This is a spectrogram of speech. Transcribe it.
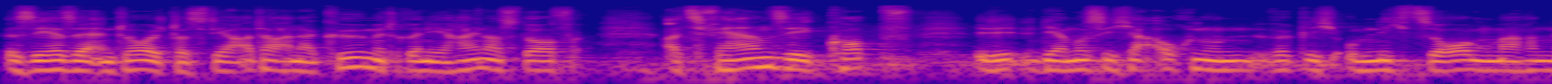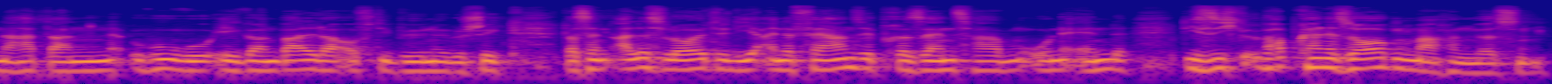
sehr, sehr enttäuscht. Das Theater an der mit René Heinersdorf als Fernsehkopf, äh, der muss sich ja auch nun wirklich um nichts Sorgen machen. Hat dann Hugo Egon Balder auf die Bühne geschickt. Das sind alles Leute, die eine Fernsehpräsenz haben ohne Ende, die sich überhaupt keine Sorgen machen müssen.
